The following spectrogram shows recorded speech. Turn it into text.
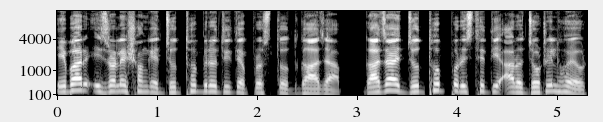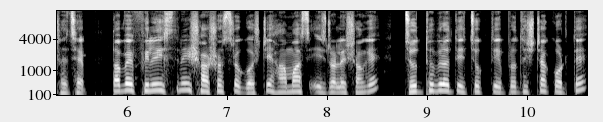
এবার ইসরায়েলের সঙ্গে যুদ্ধবিরতিতে প্রস্তুত গাজা। গাজায় যুদ্ধ পরিস্থিতি আরও জটিল হয়ে উঠেছে। তবে ফিলিস্তিনি সশস্ত্র গোষ্ঠী হামাস ইসরায়েলের সঙ্গে যুদ্ধবিরতি চুক্তি প্রতিষ্ঠা করতে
